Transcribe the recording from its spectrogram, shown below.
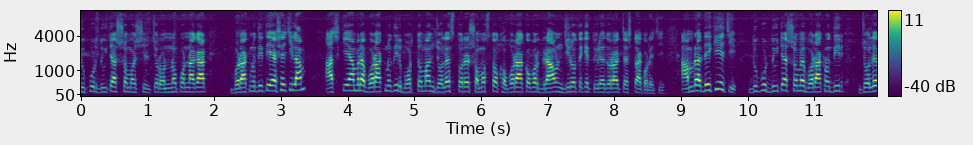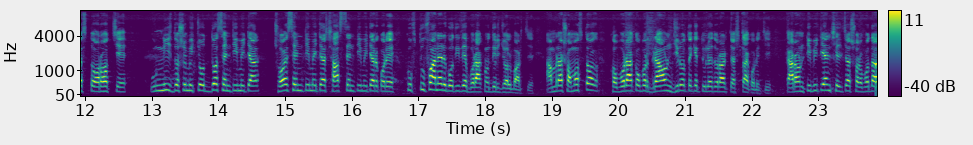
দুপুর দুইটার সময় শিলচর অন্নপূর্ণা ঘাট বরাক নদীতে এসেছিলাম। আজকে আমরা বরাক নদীর বর্তমান জলের স্তরের সমস্ত খবরাখবর গ্রাউন্ড জিরো থেকে তুলে ধরার চেষ্টা করেছি। আমরা দেখিয়েছি, দুপুর দুইটার সময় বরাক নদীর জলের স্তর হচ্ছে উনিশ দশমিক চোদ্দ সেন্টিমিটার, ছয় সেন্টিমিটার, সাত সেন্টিমিটার করে খুব তুফানের গতিতে বরাক নদীর জল বাড়ছে। আমরা সমস্ত খবরাখবর গ্রাউন্ড জিরো থেকে তুলে ধরার চেষ্টা করেছি। কারণ টিভিটিয়ান শিলচর সর্বদা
